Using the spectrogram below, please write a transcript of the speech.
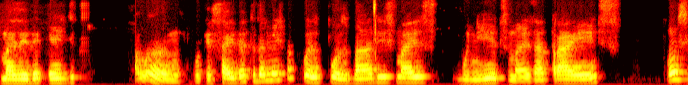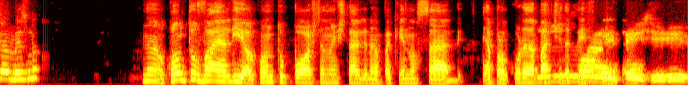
Mas aí depende de falando, porque saída é tudo a mesma coisa. Pô, os bares mais bonitos, mais atraentes vão ser a mesma coisa. Não, quando tu vai ali, ó, quando tu posta no Instagram, para quem não sabe, é a procura da batida Ah, perfeita, entendi.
